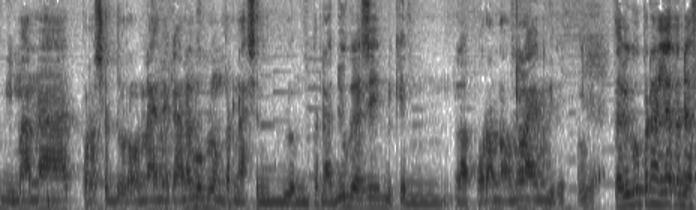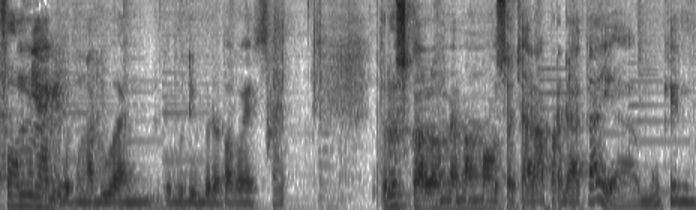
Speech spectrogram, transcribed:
gimana prosedur online karena gue belum pernah belum pernah juga sih bikin laporan online gitu. Iya. Tapi gue pernah lihat ada formnya gitu pengaduan gitu, di beberapa website. Terus kalau memang mau secara perdata ya mungkin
